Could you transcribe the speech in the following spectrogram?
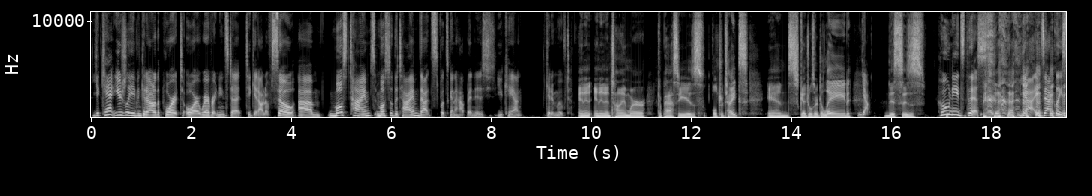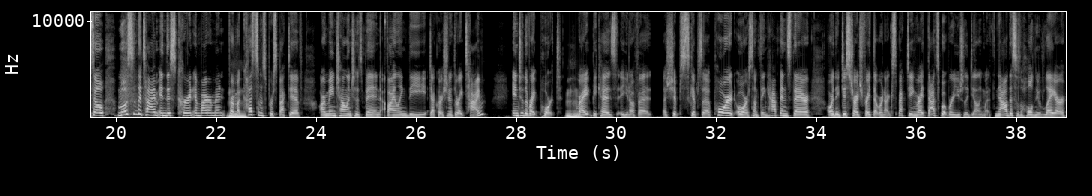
you can't usually even get out of the port or wherever it needs to to get out of. So um, most times, most of the time, that's what's going to happen is you can't get it moved. And in, and in a time where capacity is ultra tight and schedules are delayed, yeah, this is who needs this? yeah, exactly. So, most of the time in this current environment, from mm-hmm. a customs perspective, our main challenge has been filing the declaration at the right time into the right port, mm-hmm. right? Because, you know, if a, a ship skips a port or something happens there or they discharge freight that we're not expecting, right? That's what we're usually dealing with. Now, this is a whole new layer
